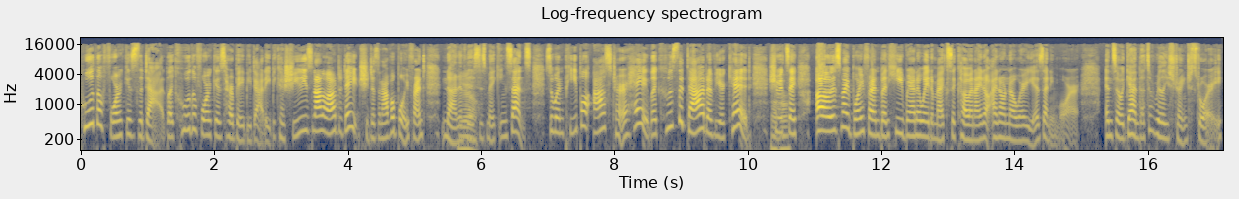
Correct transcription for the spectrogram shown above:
who the fork is the dad. Like who the fork is her baby daddy because she's not allowed to date. She doesn't have a boyfriend. None of Yeah. this is making sense. So when people asked her, "Hey, like who's the dad of your kid?" She would Uh-huh. say, "Oh, it's my boyfriend, but he ran away to Mexico and I don't I don't know where he is anymore." And so again, that's a really strange story.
